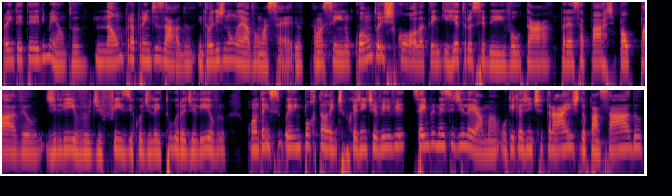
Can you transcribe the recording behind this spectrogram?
para entretenimento, não para aprendizado. Então, eles não levam a sério. Então, assim, o quanto a escola tem que retroceder e voltar para essa parte palpável de livro, de físico, de leitura de livro, quanto é, é importante, porque a gente vive sempre nesse dilema. O que, que a gente traz do passado, o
